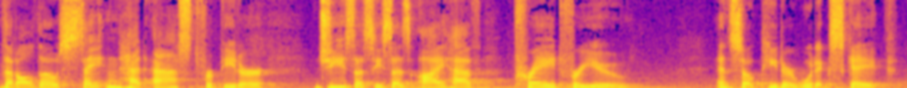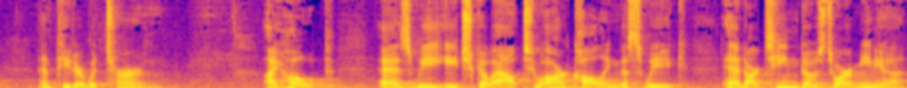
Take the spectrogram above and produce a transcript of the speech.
that although Satan had asked for Peter, Jesus, he says, I have prayed for you and so Peter would escape and Peter would turn. I hope as we each go out to our calling this week and our team goes to Armenia,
